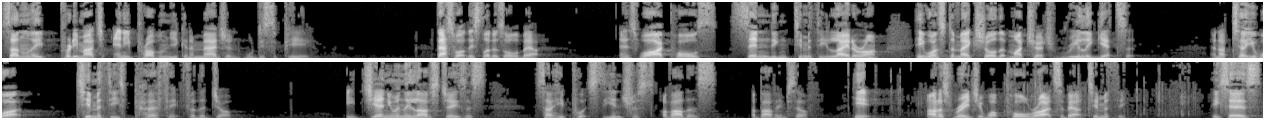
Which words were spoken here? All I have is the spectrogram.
suddenly pretty much any problem you can imagine will disappear. That's what this letter is all about. And it's why Paul's sending Timothy later on. He wants to make sure that my church really gets it. And I tell you what, Timothy's perfect for the job. He genuinely loves Jesus, so he puts the interests of others above himself. Here, I'll just read you what Paul writes about Timothy. He says,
